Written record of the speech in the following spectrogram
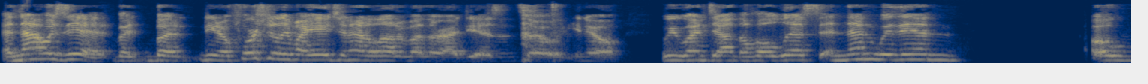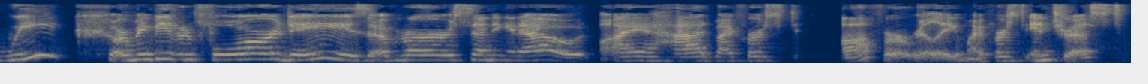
and that was it but but you know fortunately my agent had a lot of other ideas and so you know we went down the whole list and then within a week or maybe even four days of her sending it out, I had my first offer, really, my first interest.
